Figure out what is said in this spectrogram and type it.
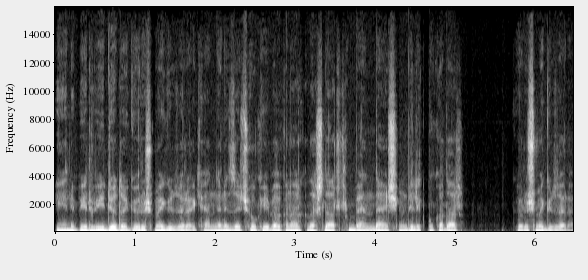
Yeni bir videoda görüşmek üzere. Kendinize çok iyi bakın arkadaşlar. Benden şimdilik bu kadar. Görüşmek üzere.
